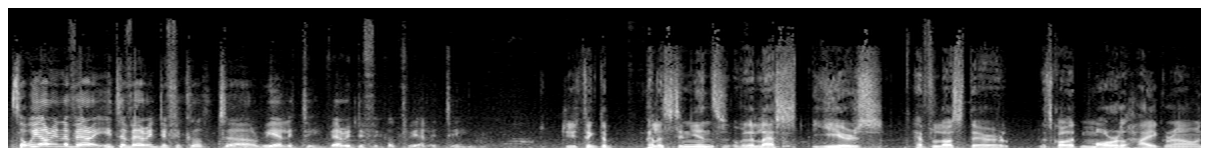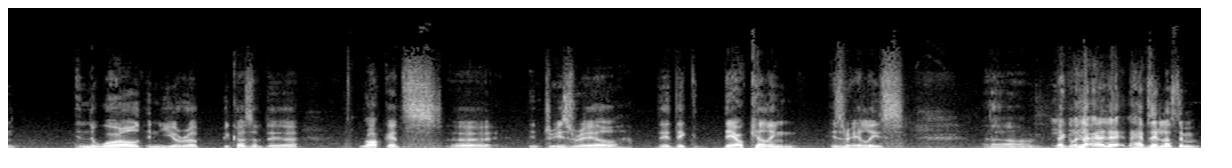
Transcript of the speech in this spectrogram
So we are in a very it's a very difficult uh, reality, very difficult reality. Do you think the Palestinians over the last years have lost their, let's call it, moral high ground in the world, in Europe, because of the rockets uh, into Israel? They, they, they are killing Israelis. Uh, like, like, have they lost them,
